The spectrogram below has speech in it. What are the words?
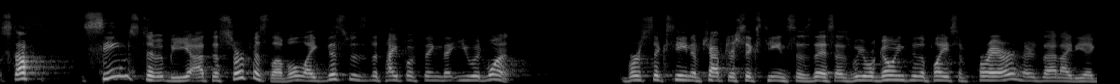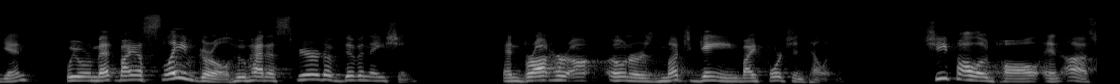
stuff seems to be at the surface level like this was the type of thing that you would want. Verse 16 of chapter 16 says this As we were going to the place of prayer, there's that idea again, we were met by a slave girl who had a spirit of divination and brought her owners much gain by fortune telling. She followed Paul and us,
